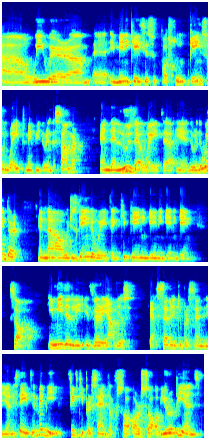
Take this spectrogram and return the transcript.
uh, we were um, uh, in many cases supposed to gain some weight, maybe during the summer, and then lose that weight uh, in, during the winter. And now we just gain the weight and keep gaining, gaining, gaining, gaining. So immediately, it's very obvious that 72% in the United States and maybe 50% of so or so of Europeans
